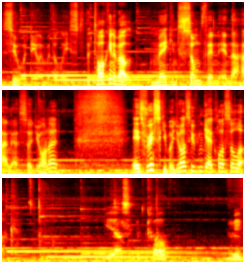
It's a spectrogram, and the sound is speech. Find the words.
see what we're dealing with at least. They're talking about making something in that hangar, so do you want to? It's risky, but do you want to see if we can get a closer look? Yeah, that's a good call. I mean,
